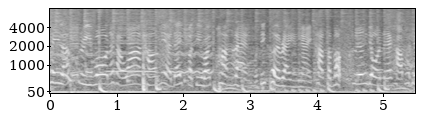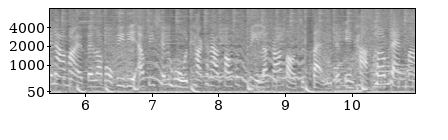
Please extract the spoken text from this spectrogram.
Hilux Revo นะคะว่าเขาเนี่ยได้ปฏิวัติความแรง ที่เคยแรงยังไง ค่ะสำหรับเครื่องยนต์นะคะพัฒนาใหม่เป็นระบบ CD Efficient Boost ค่ะ ขนาด 2.4 แล้วก็ 2.8 ลิตรนั่นเองค่ะ เพิ่มแรงมา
